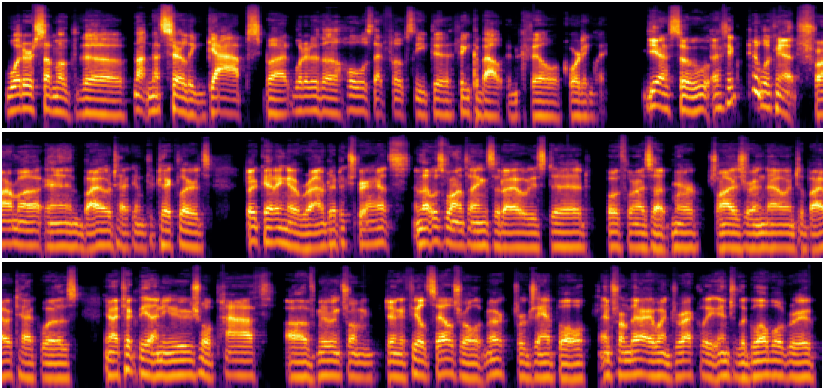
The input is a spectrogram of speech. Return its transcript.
what are some of the not necessarily gaps but what are the holes that folks need to think about and fill accordingly? Yeah so i think when you're looking at pharma and biotech in particular it's but getting a rounded experience. And that was one of the things that I always did, both when I was at Merck, Pfizer, and now into biotech was, you know, I took the unusual path of moving from doing a field sales role at Merck, for example. And from there, I went directly into the global group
